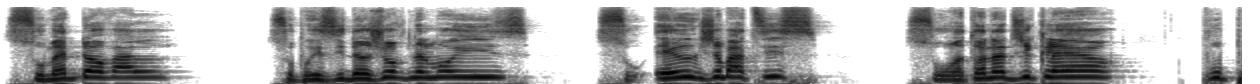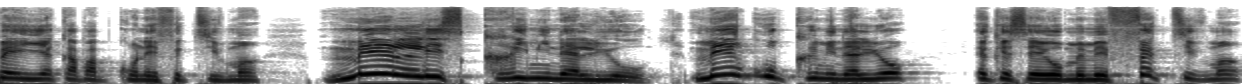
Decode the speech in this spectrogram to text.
sous M. Doval, sous président Jovenel Moïse, sous Éric Jean-Baptiste, sous Antoine Duclerc pour payer capable qu'on effectivement mais liste criminels yo, mais groupe criminel et que c'est eux même effectivement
